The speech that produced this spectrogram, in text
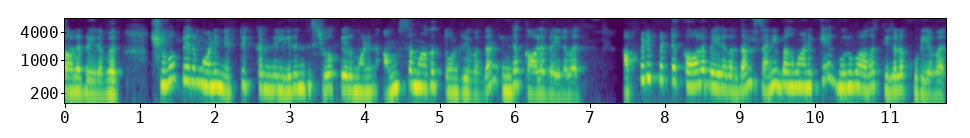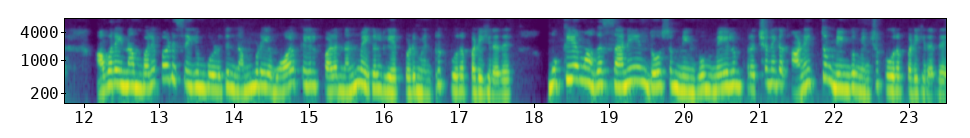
காலபைரவர். சிவபெருமானின் நெற்றிக்கண்ணில் இருந்து சிவபெருமானின் அம்சமாக தோன்றியவர் தான் இந்த காலபைரவர். அப்படிப்பட்ட கால பைரவர் தான் சனி பகவானுக்கே குருவாக திகழக்கூடியவர். அவரை நாம் வழிபாடு செய்யும் பொழுது நம்முடைய வாழ்க்கையில் பல நன்மைகள் ஏற்படும் என்று கூறப்படுகிறது. முக்கியமாக சனியின் தோஷம் நீங்கும் மேலும் பிரச்சனைகள் அனைத்தும் நீங்கும் என்று கூறப்படுகிறது.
